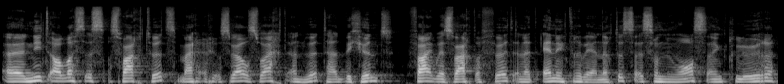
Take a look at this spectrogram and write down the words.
Uh, niet alles is zwart-wit, maar er is wel zwart en wit. Het begint vaak bij zwart of wit en het eindigt erbij. En daartussen is er nuance en kleuren.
